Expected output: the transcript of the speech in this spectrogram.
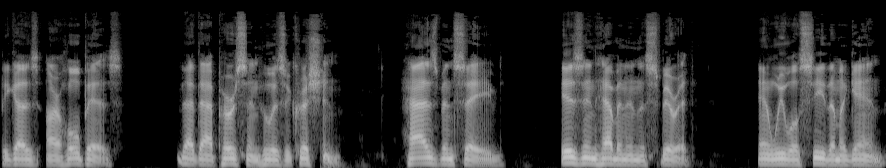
Because our hope is that that person who is a Christian has been saved, is in heaven in the Spirit, and we will see them again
